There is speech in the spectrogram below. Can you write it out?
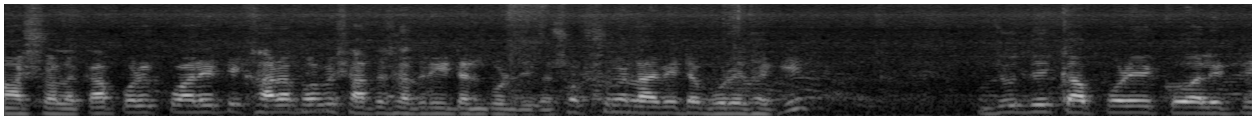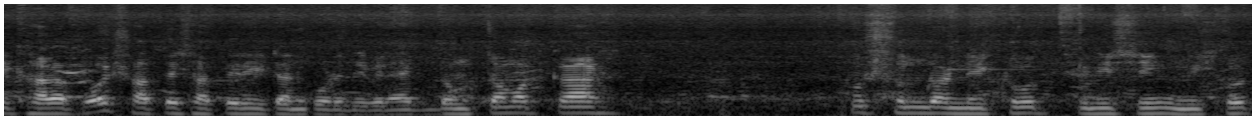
মার্শাল্লাহ কাপড়ের কোয়ালিটি খারাপ হবে, সাথে সাথে রিটার্ন করে দেবেন। সবসময় লাইভ এটা বলে থাকি। যদি কাপড়ের কোয়ালিটি খারাপ হয়, সাথে সাথে রিটার্ন করে দেবেন। একদম চমৎকার, খুব সুন্দর, নিখুঁত ফিনিশিং নিখুঁত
